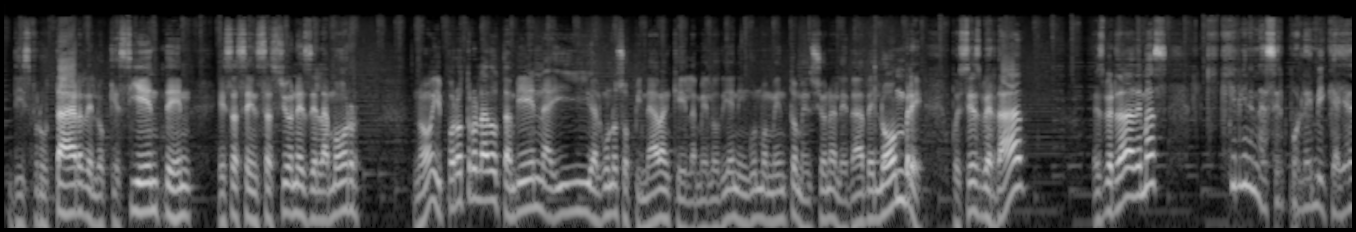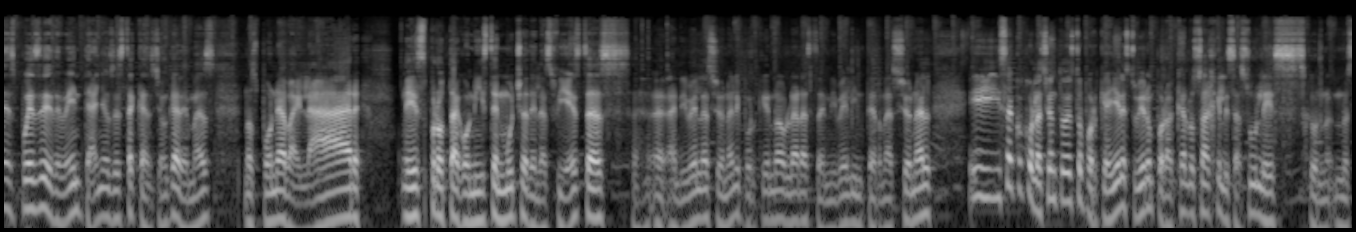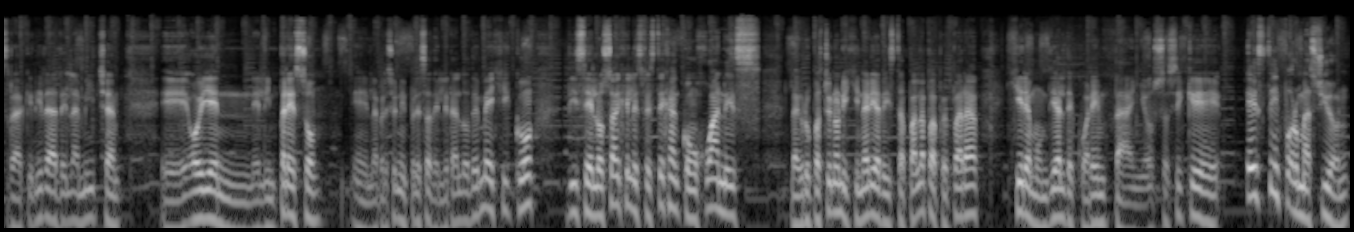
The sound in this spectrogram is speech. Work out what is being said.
disfrutar de lo que sienten, esas sensaciones del amor. ¿no? Y por otro lado también ahí algunos opinaban que la melodía en ningún momento menciona la edad del hombre. Pues es verdad, es verdad. Además, ¿qué vienen a hacer polémica ya después de, de 20 años de esta canción que además nos pone a bailar? Es protagonista en muchas de las fiestas a, nivel nacional y por qué no hablar hasta a nivel internacional. Y, y saco colación todo esto porque ayer estuvieron por acá Los Ángeles Azules con nuestra querida Adela Micha, eh, hoy en el impreso, en la versión impresa del Heraldo de México. Dice, Los Ángeles festejan con Juanes, la agrupación originaria de Iztapalapa prepara gira mundial de 40 años. Así que esta información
